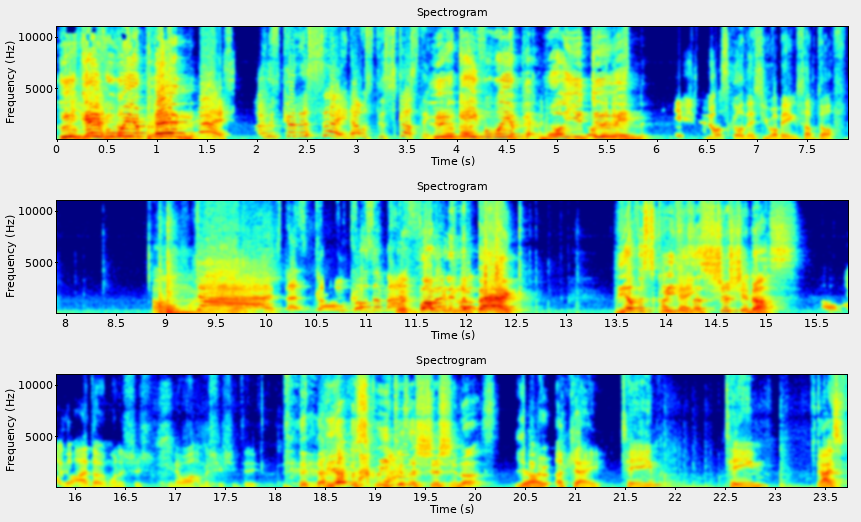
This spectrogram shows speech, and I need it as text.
Who gave away a pen? Yes, I was gonna say that was disgusting. Who brother. gave away a pen? What are you doing? If you do not score this, you are being subbed off. Oh my god. Yes, let's go, Kozaman. We're fumbling the bag. The other squeakers Okay. are shushing us. Oh my god, I don't want to shush. You know what? I'm gonna shush too. The other squeakers are shushing us. Yo, okay, team, team. Guys, I'm-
